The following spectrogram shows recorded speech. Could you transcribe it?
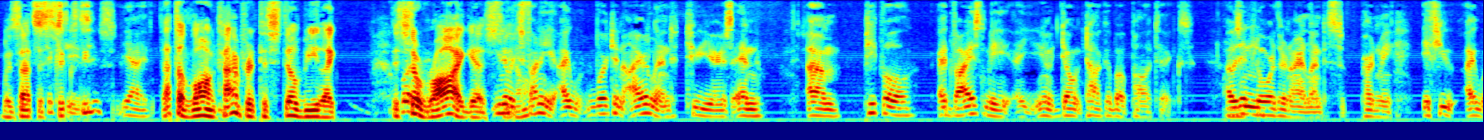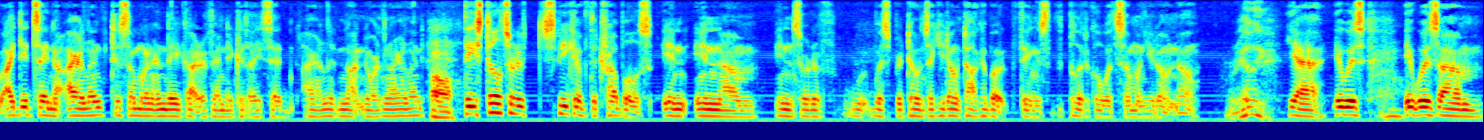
was that the 60s? Yeah. That's a long time for it to still be like it's Well, still raw, I guess. You know, it's funny. I worked in Ireland two years, and um, people advised me, uh, you know, don't talk about politics. I was in Northern Ireland. Pardon me. If you, I, I did say no, Ireland to someone, and they got offended because I said Ireland, not Northern Ireland. Oh, They still sort of speak of the troubles in in um in sort of w- whispered tones, like you don't talk about things political with someone you don't know. really? Yeah, it was Wow. it was um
